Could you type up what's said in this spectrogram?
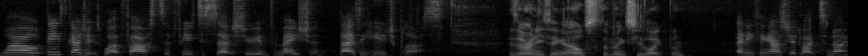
Well, these gadgets work faster for you to search through information. That is a huge plus. Is there anything else that makes you like them? Anything else you'd like to know?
